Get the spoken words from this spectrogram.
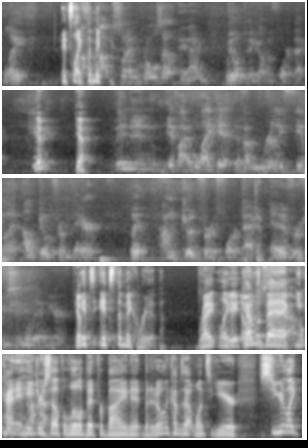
Like, It's like the Mc. Hop rolls out, and I will pick up a four pack. Yep. Period. Yeah. And, and if I like it, if I'm really feeling it, I'll go from there. But I'm good for a four pack every single damn year. Yep. It's it's the McRib, right? Like it, It comes almost- back, you oh my kind of hate God. yourself a little bit for buying it, but it only comes out once a year. So you're like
